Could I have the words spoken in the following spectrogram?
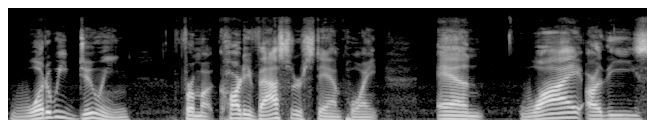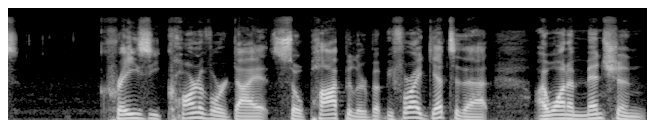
what are we doing from a cardiovascular standpoint and why are these crazy carnivore diets so popular but before i get to that i want to mention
